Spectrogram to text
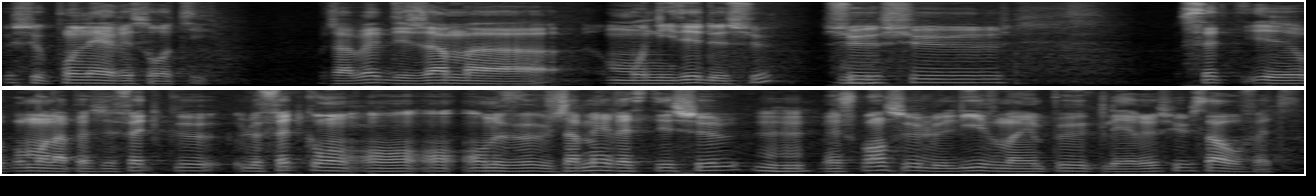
que ce point-là est ressorti. J'avais déjà ma, mon idée dessus, sur, Mhm. sur cette, euh, comment on appelle ce fait que, le fait qu'on on, on- on ne veut jamais rester seul, Mhm. mais je pense que le livre m'a un peu éclairé sur ça, au fait.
